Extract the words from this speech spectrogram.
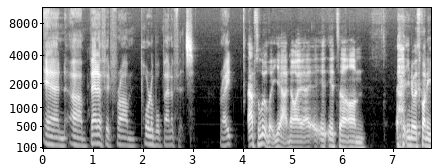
and um, benefit from portable benefits right absolutely yeah no I, I it, it's um you know, it's funny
